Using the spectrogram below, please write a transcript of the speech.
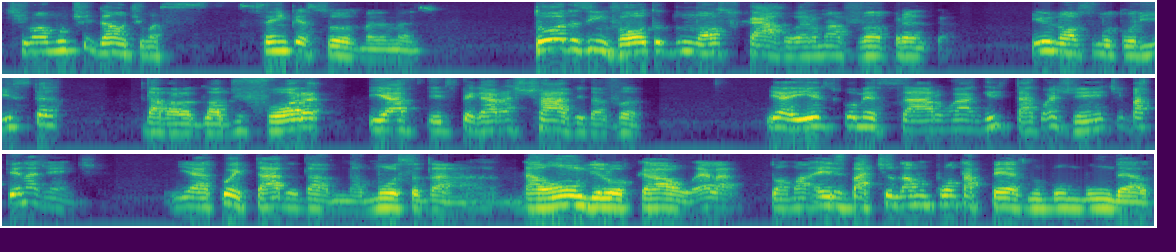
tinha uma multidão, tinha umas 100 pessoas mais ou menos. Todas em volta do nosso carro, era uma van branca. E o nosso motorista dava do lado de fora e a, eles pegaram a chave da van. E aí eles começaram a gritar com a gente e bater na gente. E a coitada da, da moça da, da ONG local, ela toma, eles batiam, davam pontapés no bumbum dela.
